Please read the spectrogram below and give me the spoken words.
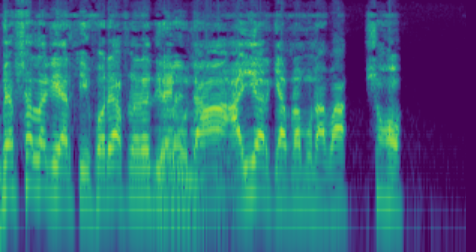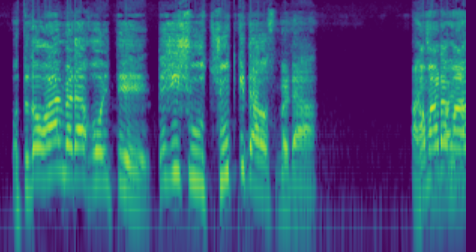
ব্যবসা লাগে আর কি পরে আপনারা দিলাই আই আর কি আপনার মুনাফা সহ। অত তো ওখান বেটা কইতে। তুই সুদ সুদ কি তাহস বেটা? আমার মান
